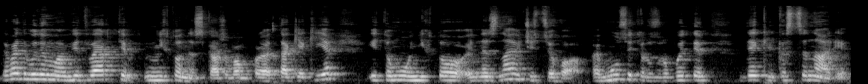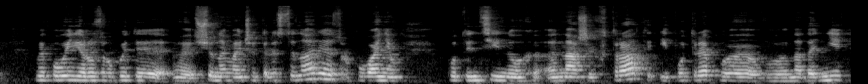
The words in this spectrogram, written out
Давайте будемо відверті, ніхто не скаже вам про так, як є, і тому ніхто, не знаючи цього, мусить розробити декілька сценаріїв. Ми повинні розробити е, щонайменше три сценарії з рахуванням потенційних е, наших втрат і потреб е, в наданні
